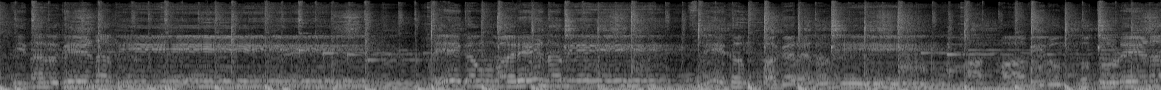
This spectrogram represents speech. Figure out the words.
നൽകണമേ. വേഗം വരണമേ. സ്നേഹം പകരണമേ. ആത്മാവിലൊന്നു തൊടണമേ.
